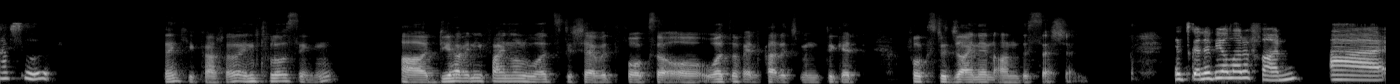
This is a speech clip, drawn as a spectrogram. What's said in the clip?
Absolutely. Thank you, Carter. In closing, uh, do you have any final words to share with folks or, or words of encouragement to get folks to join in on this session? It's going to be a lot of fun. Uh,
